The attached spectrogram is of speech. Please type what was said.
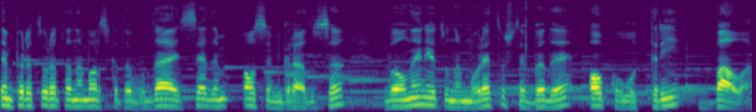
Температурата на морската вода е 7-8 градуса. Вълнението на морето ще бъде около 3 бала.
